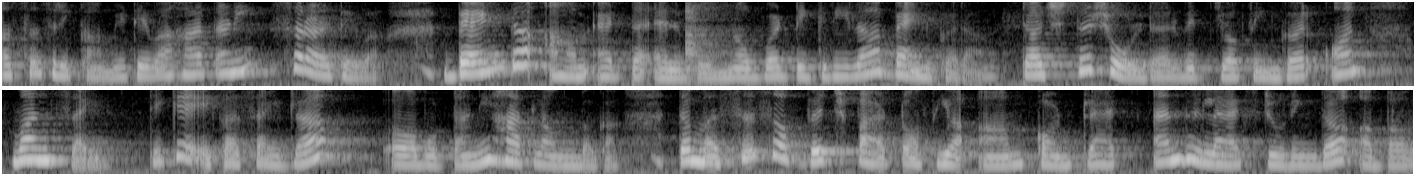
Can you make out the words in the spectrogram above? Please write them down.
असंच रिकामे ठेवा. हात आणि सरळ ठेवा. Bend the arm at the elbow नव्वद डिग्रीला बेंड करा. Touch the shoulder with your finger on one side ठीक आहे? एका साईडला बोटांनी हात लावून बघा. The muscles of which part of your arm contract and relax during the above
